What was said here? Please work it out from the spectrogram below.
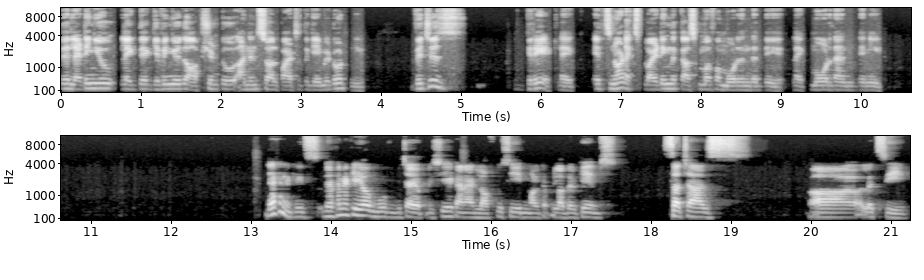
they're letting you like they're giving you the option to uninstall parts of the game you don't need which is great. Like it's not exploiting the customer for more than that they like more than they need Definitely, it's definitely a move which I appreciate, and I'd love to see in multiple other games, such as, uh, let's see,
